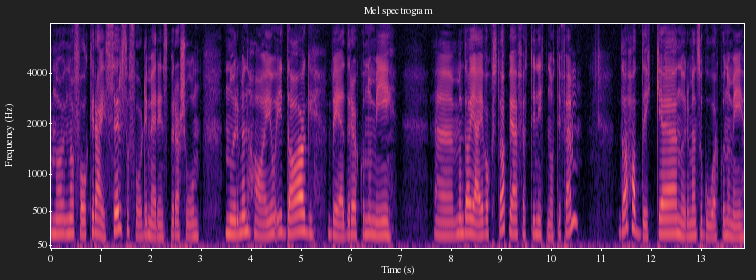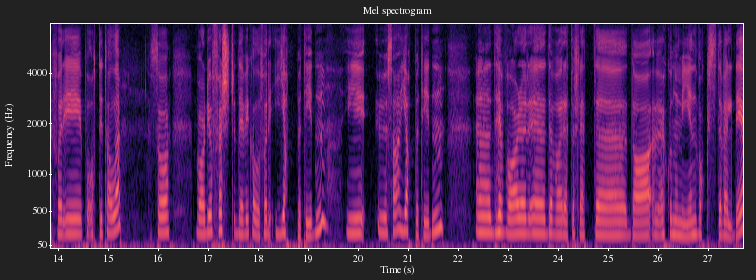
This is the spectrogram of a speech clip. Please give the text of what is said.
når, når folk reiser, så får de mer inspirasjon. Nordmenn har jo i dag bedre økonomi Eh, men da jeg vokste opp, jeg er født i 1985, da hadde ikke nordmenn så god økonomi. For i, på 80-tallet så var det jo først det vi kaller for jappetiden i USA. Jappetiden. Eh, det var, eh, det var rett og slett da økonomien vokste veldig.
